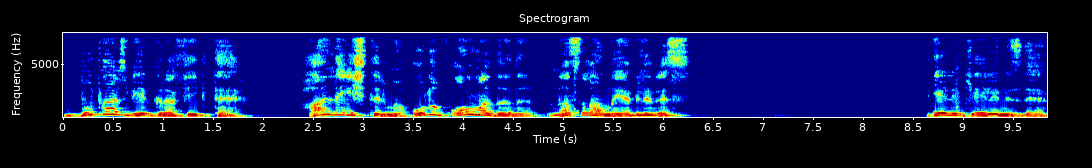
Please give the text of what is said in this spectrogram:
bu tarz bir grafikte hal değiştirme olup olmadığını nasıl anlayabiliriz? Diyelim ki elinizde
